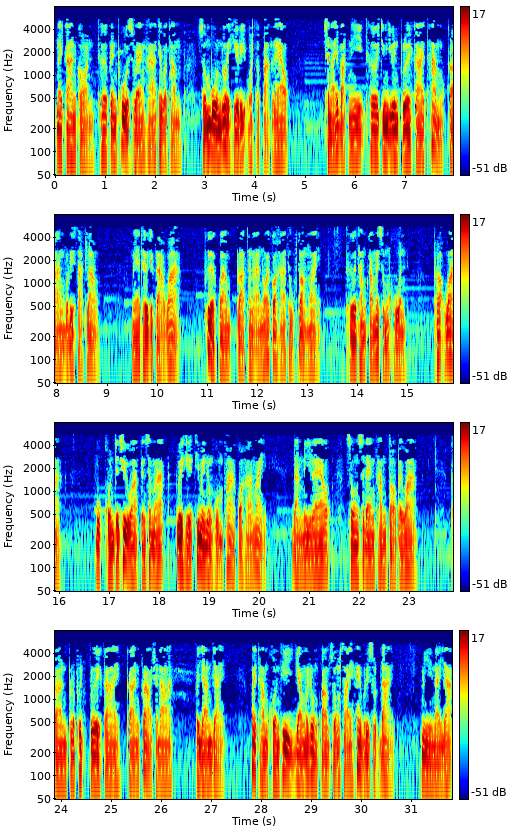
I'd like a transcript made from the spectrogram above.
ในการก่อนเธอเป็นผู้แสวงหาเทวธรรม สมบูรณ์ด้วยฮิริโอตปะแล้วฉนัยบัดนี้เธอจึงยืนเปลือยกายท่ามกลางบริษัทเล่า แม้เธอจะกล่าวว่า เพื่อความปรารถนาน้อยก็หาถูกต้องไม่ เธอทำกรรมไม่สมควร เพราะว่าบุคคลจะชื่อว่าเป็นสมณะด้วยเหตุที่ไม่นุ่งห่มผ้าก็หาไม่ ดังนี้แล้วทรงแสดงธรรมต่อไปว่า การประพฤติเปลือยกาย การกล่าวชดาประยานใหญ่ ไม่ทำคนที่ยังไม่ร่วมความสงสัยให้บริสุทธิ์ได้ มีนัยยะ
